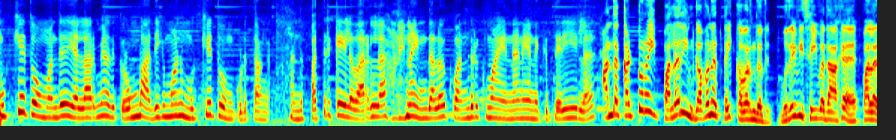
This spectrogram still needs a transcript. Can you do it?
முக்கியத்துவம் வந்து எல்லாருமே அதுக்கு ரொம்ப அதிகமான முக்கியத்துவம் கொடுத்தாங்க. அந்த பத்திரிக்கையில் வரல அப்படின்னா இந்த அளவுக்கு வந்திருக்குமா என்னன்னு எனக்கு தெரியல. அந்த கட்டுரை பலரின் கவனத்தை கவர்ந்தது. உதவி செய்வதாக பல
